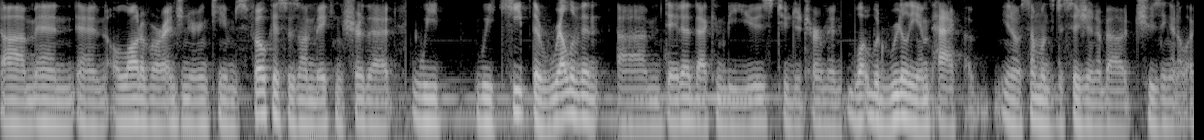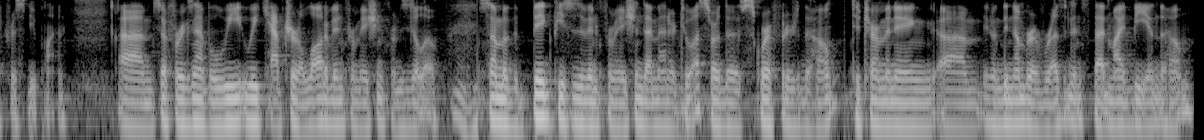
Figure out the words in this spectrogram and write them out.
um, and and a lot of our engineering team's focus is on making sure that we we keep the relevant um, data that can be used to determine what would really impact you know someone's decision about choosing an electricity plan. Um, so, for example, we, we capture a lot of information from Zillow. Some of the big pieces of information that matter to us are the square footage of the home, determining um, you know the number of residents that might be in the home,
